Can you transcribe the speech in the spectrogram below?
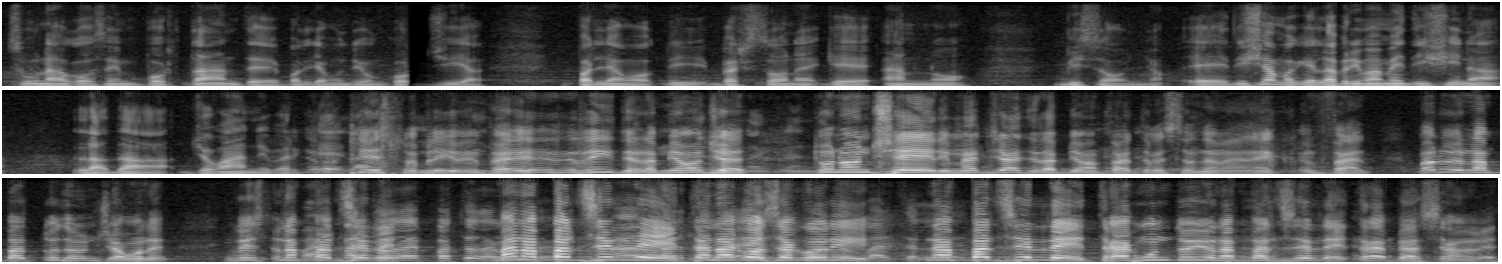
su una cosa importante, parliamo di oncologia, parliamo di persone che hanno bisogno. E diciamo che la prima medicina la dà Giovanni perché... l'ho chiesto prima, ride, l'abbiamo già... tu non c'eri ma già gliel'abbiamo fatto questa domanda, ecco, infatti. ma lui una battuta non c'ha vuole... Questa è una barzelletta, ma una barzelletta, una cosa così, una barzelletta, racconto io una barzelletta, vabbè, passiamo a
